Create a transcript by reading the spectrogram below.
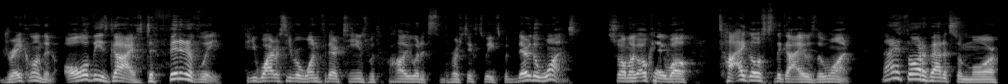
Drake London, all of these guys definitively the wide receiver one for their teams with Hollywood it's the first six weeks, but they're the ones. So I'm like, okay, well, Ty goes to the guy who's the one. And I thought about it some more.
